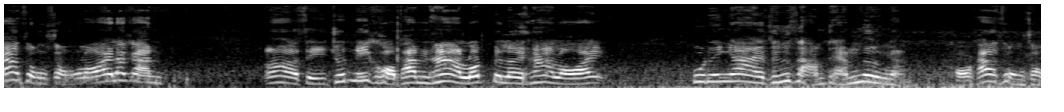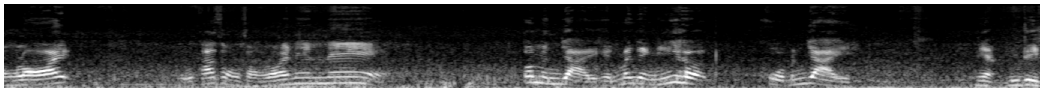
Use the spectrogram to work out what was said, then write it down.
ค่าส่งสองร้อยแล้วกันอ่าสี่ชุดนี้ขอพันห้าลดไปเลยห้าร้อยพูดง่ายๆซื้อสามแถมหนึ่งอะ ขอค่าส่งสองร้อยโอ้ค่าส่งสองร้อยแน่ๆต้นมันใหญ่เห็นมันอย่างนี้เหอะโขดมันใหญ่ เนี่ยดูดิ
